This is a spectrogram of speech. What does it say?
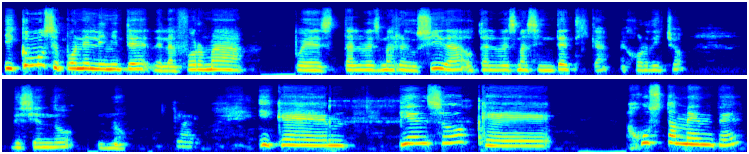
¿Y cómo se pone el límite de la forma, pues, tal vez más reducida o tal vez más sintética, mejor dicho, diciendo no? claro. Y que mm, pienso que justamente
